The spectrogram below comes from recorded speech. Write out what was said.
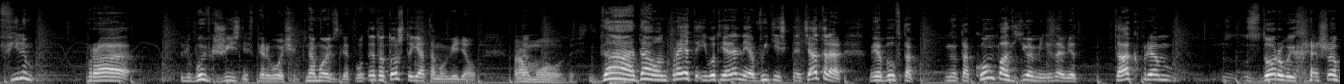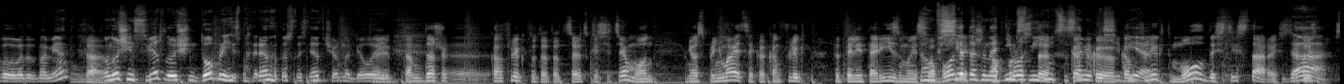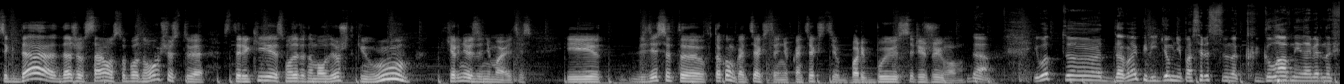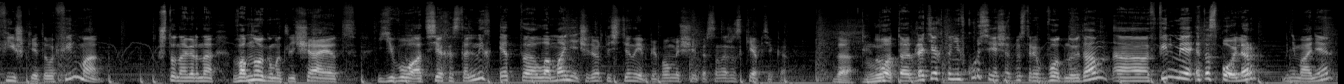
Фильм про любовь к жизни, в первую очередь, на мой взгляд. Вот это то, что я там увидел. Про Да. молодость. Да, да, он про это. И вот я реально, я выйти из кинотеатра, но я был в так, на таком подъеме, не знаю, мне так прям здорово и хорошо было в этот момент. Да. Он очень светлый, очень добрый, несмотря на то, что снят в Да. Там даже э, конфликт вот этот советской системы, он не воспринимается как конфликт тоталитаризма и Там свободы, все даже над а ним просто смеются как сами по э, себе. конфликт молодости и старости. Да. То есть всегда, даже в самом свободном обществе, старики смотрят на молодежь и такие, у херней занимаетесь. И здесь это в таком контексте, а не в контексте борьбы с режимом. Да. И вот э, давай перейдем непосредственно к главной, наверное, фишке этого фильма. Что, наверное, во многом отличает его от всех остальных, это ломание четвертой стены при помощи персонажа Скептика. Да. Ну, Вот, а для тех, кто не в курсе, я сейчас быстро вводную дам. А, В фильме, это спойлер, внимание,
